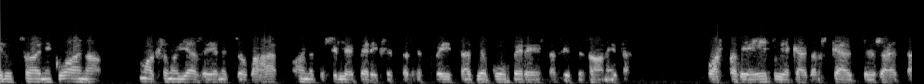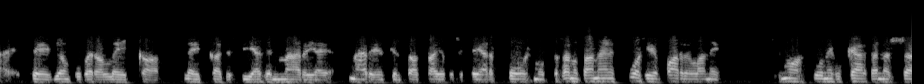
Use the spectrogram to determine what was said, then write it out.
edut sai niin kuin aina maksanut jäsen ja nyt se on vähän annettu silleen periksi, että se riittää, että joku perheestä sitten saa niitä vastaavia etuja käytännössä käyttöönsä, että se jonkun verran leikkaa, leikkaa tietysti jäsenmääriä ja määriä, että saattaa joku sitten jäädä pois, mutta sanotaan näin, että vuosien varrella niin se mahtuu niin kuin käytännössä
